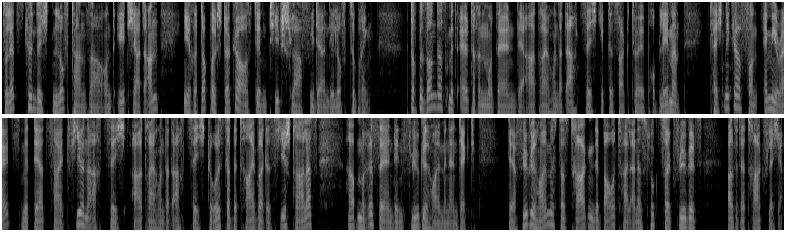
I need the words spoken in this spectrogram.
Zuletzt kündigten Lufthansa und Etihad an, ihre Doppelstöcke aus dem Tiefschlaf wieder in die Luft zu bringen. Doch besonders mit älteren Modellen der A380 gibt es aktuell Probleme. Techniker von Emirates mit derzeit 84 A380 größter Betreiber des Vierstrahlers haben Risse in den Flügelholmen entdeckt. Der Flügelholm ist das tragende Bauteil eines Flugzeugflügels, also der Tragfläche.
